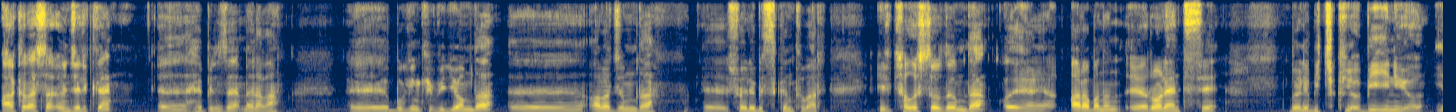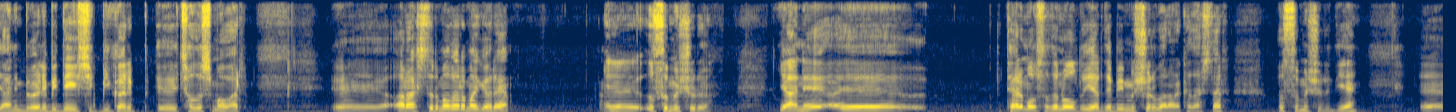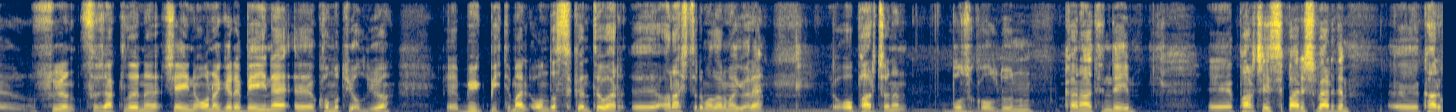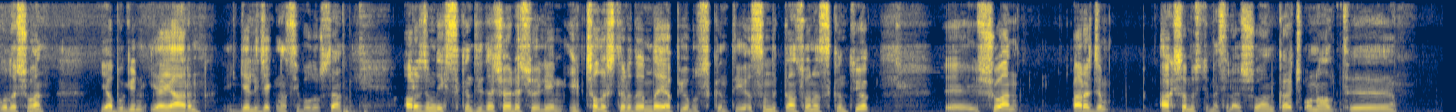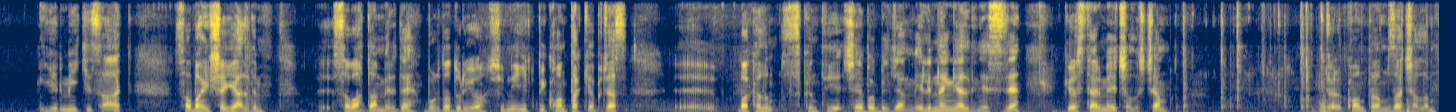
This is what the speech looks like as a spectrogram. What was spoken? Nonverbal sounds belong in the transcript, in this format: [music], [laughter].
Arkadaşlar öncelikle e, hepinize merhaba. E, bugünkü videomda e, aracımda e, şöyle bir sıkıntı var. İlk çalıştırdığımda e, arabanın e, rolantisi böyle bir çıkıyor, bir iniyor. Yani böyle bir değişik, bir garip e, çalışma var. E, araştırmalarıma göre e, ısı müşürü. Yani e, termostatın olduğu yerde bir müşür var arkadaşlar. Isı müşürü diye. E, suyun sıcaklığını şeyini ona göre beyine e, komut yolluyor. E, büyük bir ihtimal onda sıkıntı var. E, araştırmalarıma göre e, o parçanın bozuk olduğunun kanaatindeyim. E, parçayı sipariş verdim. E, kargoda şu an. Ya bugün ya yarın gelecek nasip olursa. Aracımdaki sıkıntıyı da şöyle söyleyeyim. İlk çalıştırdığımda yapıyor bu sıkıntıyı. Isındıktan sonra sıkıntı yok. E, şu an aracım akşamüstü mesela şu an kaç? 16 22 saat sabah işe geldim. E, Sabahtan beri de burada duruyor. Şimdi ilk bir kontak yapacağız. E, bakalım sıkıntıyı şey yapabileceğim? Elimden geldiğince size göstermeye çalışacağım. Şöyle kontağımızı açalım.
